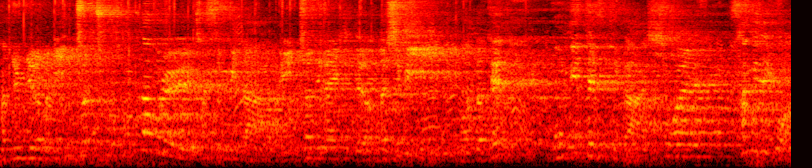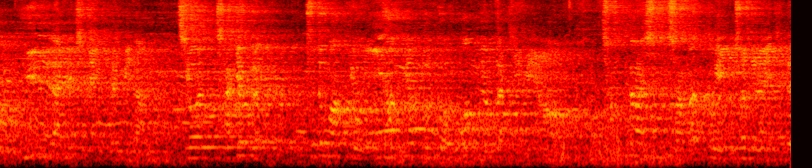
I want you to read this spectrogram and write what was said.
관중 여러분 인천 축구 꿈나무를 찾습니다. 우리 인천 유나이티드 under 12, under 10 공개 테스트가 10월 3일과 9일 날 진행됩니다. 지원 자격은 초등학교 2학년부터 5학년까지이며 참가 신청은 우리 인천 유나이티드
